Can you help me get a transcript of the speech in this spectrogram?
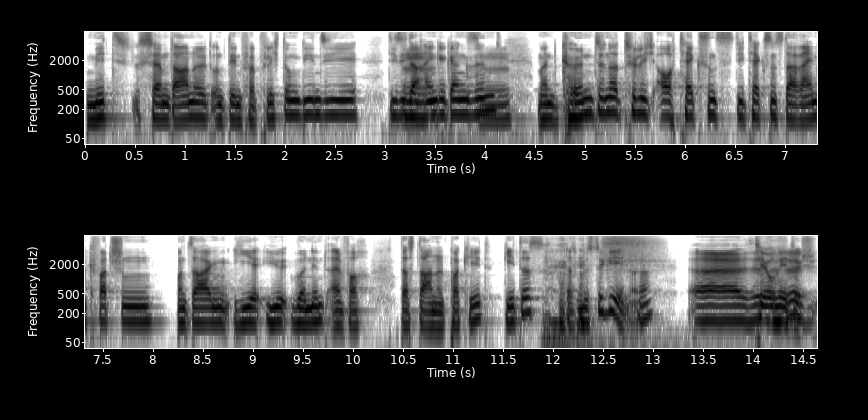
mit Sam Darnold und den Verpflichtungen, die sie, die sie da Mhm. eingegangen sind. Mhm. Man könnte natürlich auch Texans, die Texans da reinquatschen und sagen, hier, ihr übernimmt einfach das Darnold-Paket. Geht das? Das müsste gehen, oder? Äh, Theoretisch.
